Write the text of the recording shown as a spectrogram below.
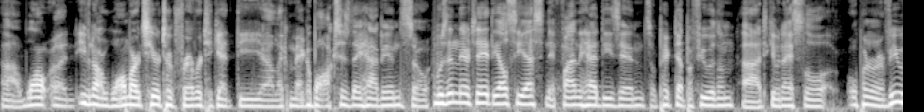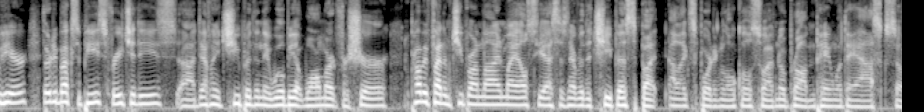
Uh, Wal- uh, even our Walmarts here took forever to get the uh, like mega boxes they have in. So I was in there today at the LCS and they finally had these in. So picked up a few of them uh, to give a nice little open review here. 30 bucks a piece for each of these. Definitely cheaper than they will be at Walmart for sure. Probably find them cheaper online. My LCS is never the cheapest, but I like supporting local, so I have no problem paying what they ask. So,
